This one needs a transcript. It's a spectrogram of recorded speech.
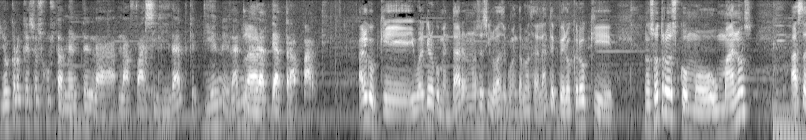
yo creo que eso es justamente la, facilidad que tiene el anime de, atraparte. Algo que igual quiero comentar, no sé si lo vas a comentar más adelante, pero creo que nosotros como humanos, hasta,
